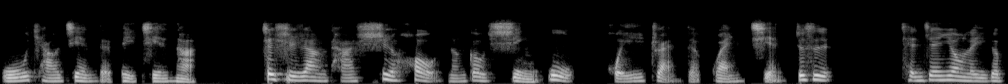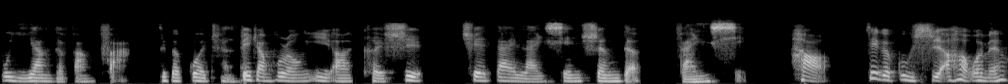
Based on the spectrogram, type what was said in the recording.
无条件的被接纳，这是让他事后能够醒悟回转的关键。就是陈真用了一个不一样的方法，这个过程非常不容易啊，可是却带来先生的反省。好，这个故事啊，我们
